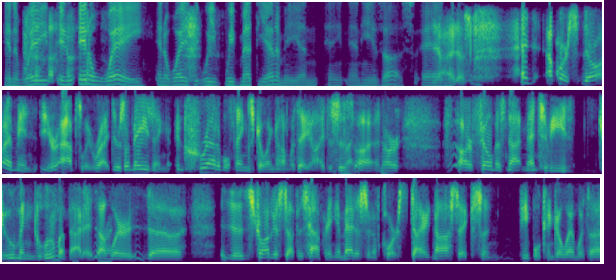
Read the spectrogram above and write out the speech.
in a way, in, in a way, in a way, we've we've met the enemy, and and, and he is us. And, yeah, it is. And of course, there. Are, I mean, you're absolutely right. There's amazing, incredible things going on with AI. This is, right. uh, and our our film is not meant to be doom and gloom about it. Uh, where the the strongest stuff is happening in medicine, of course, diagnostics, and people can go in with a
